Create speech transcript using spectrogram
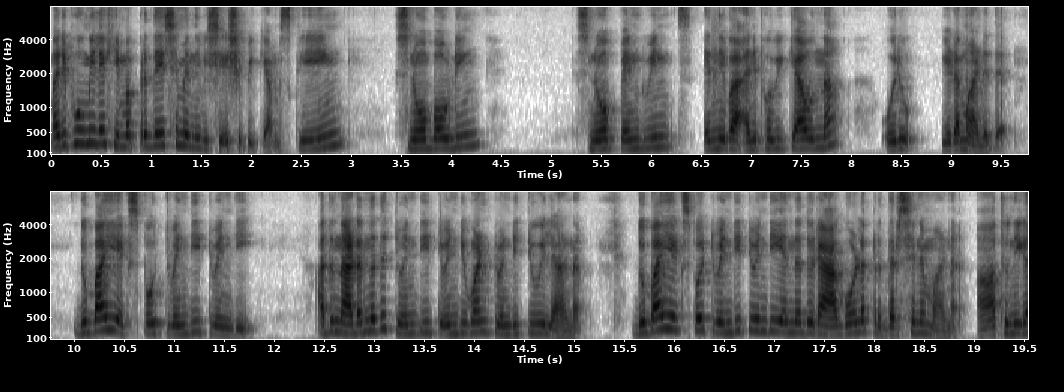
മരുഭൂമിയിലെ ഹിമപ്രദേശം എന്ന് വിശേഷിപ്പിക്കാം. സ്കീയിങ് സ്നോ ബോർഡിംഗ് സ്നോ പെൻഗ്വിൻസ് എന്നിവ അനുഭവിക്കാവുന്ന ഒരു ഇടമാണിത്. ദുബായ് എക്സ്പോ ട്വന്റി ട്വന്റി അത് നടന്നത് ട്വന്റി ട്വന്റി വൺ ട്വന്റി ടൂവിലാണ്. ദുബായ് എക്സ്പോ ട്വന്റി ട്വന്റി എന്നതൊരു ആഗോള പ്രദർശനമാണ്. ആധുനിക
